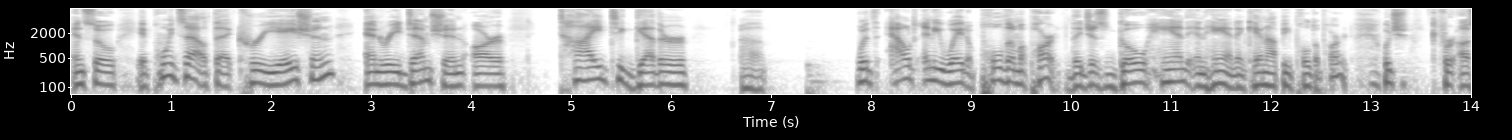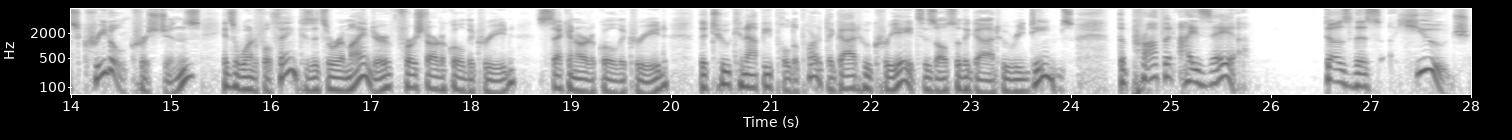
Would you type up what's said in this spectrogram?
And so it points out that creation and redemption are tied together uh, without any way to pull them apart. They just go hand in hand and cannot be pulled apart, which for us creedal Christians is a wonderful thing because it's a reminder. First article of the creed, second article of the creed, the two cannot be pulled apart. The God who creates is also the God who redeems. The prophet Isaiah does this huge.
